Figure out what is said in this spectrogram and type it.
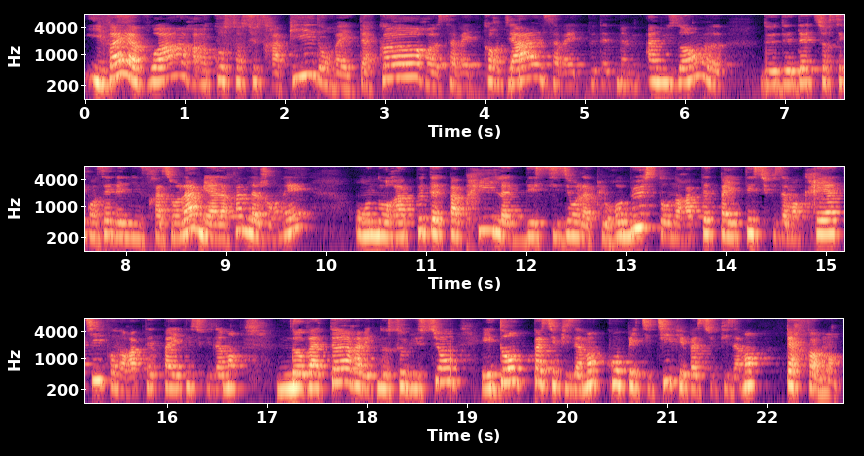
Il va y avoir un consensus rapide, on va être d'accord, ça va être cordial, ça va être peut-être même amusant euh, d'être sur ces conseils d'administration-là, mais à la fin de la journée, on n'aura peut-être pas pris la décision la plus robuste, on n'aura peut-être pas été suffisamment créatif, on n'aura peut-être pas été suffisamment novateur avec nos solutions et donc pas suffisamment compétitif et pas suffisamment performant.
